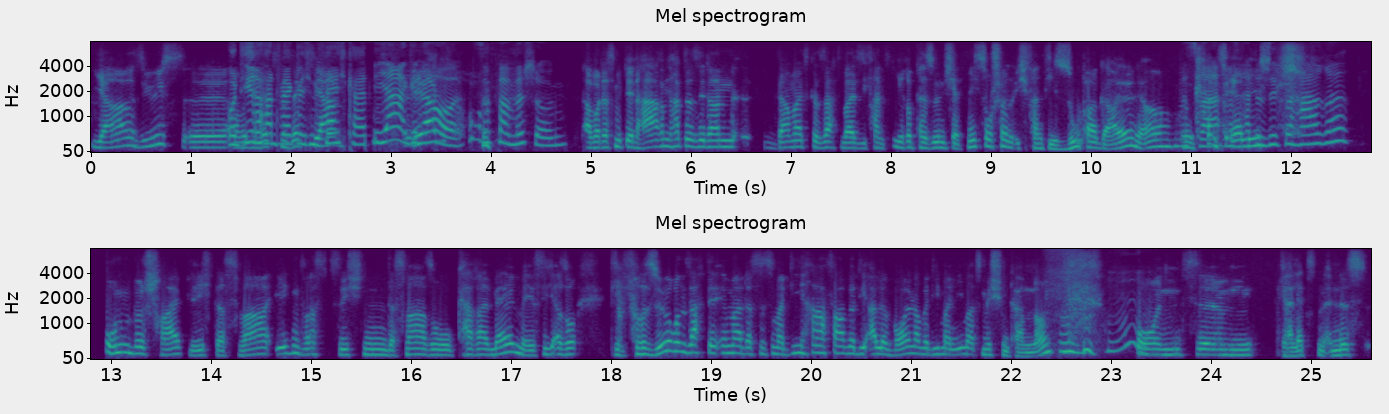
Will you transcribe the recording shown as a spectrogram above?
ja, süß. Äh, Und ihre handwerklichen Fähigkeiten. Ja, genau. Ja, genau. Super Mischung. Aber das mit den Haaren hatte sie dann damals gesagt, weil sie fand ihre persönlich jetzt nicht so schön. Ich fand die super geil, ja. Was, war, was hatte sie für Haare? Unbeschreiblich. Das war irgendwas zwischen, das war so karamellmäßig. Also die Friseurin sagte immer, das ist immer die Haarfarbe, die alle wollen, aber die man niemals mischen kann. Ne? Und ähm, ja, letzten Endes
